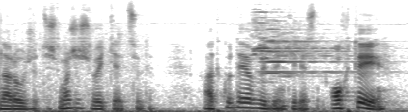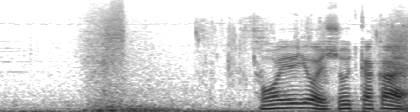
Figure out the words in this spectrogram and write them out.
наружу. Ты ж можешь выйти отсюда? Откуда я выйду, интересно? Ох ты! Ой-ой-ой, жуть какая.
